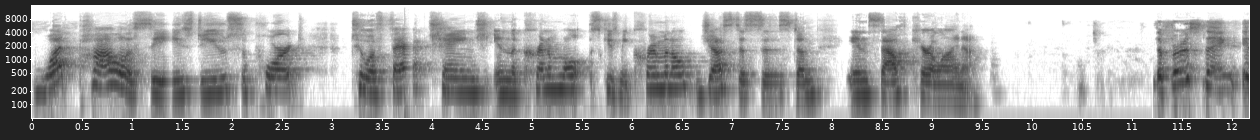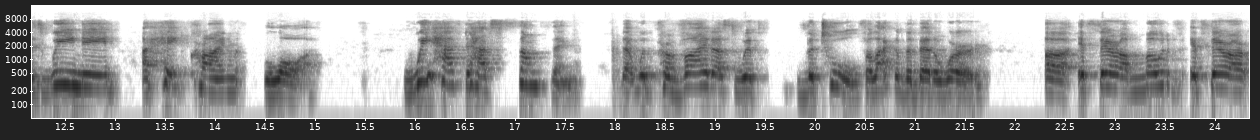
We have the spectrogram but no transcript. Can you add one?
What policies do you support to affect change in the criminal, excuse me, criminal justice system in South Carolina? The first thing is we need a hate crime law. We have to have something that would provide us with the tool, for lack of a better word. Uh, if there are motive, if there are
